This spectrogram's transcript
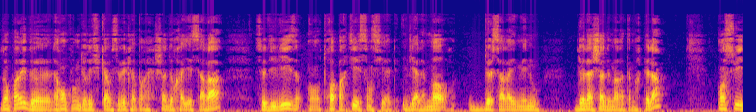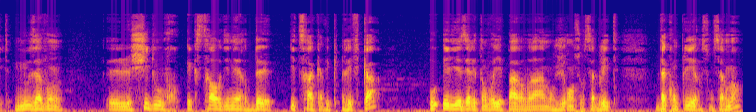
Nous allons parler de la rencontre de Rivka. Vous savez que la paracha de Chaye Sarah se divise en trois parties essentielles. Il y a la mort de Sarah et Menou de l'achat de Marata Marpella. Ensuite, nous avons le chidour extraordinaire de Yitzhak avec Rivka, où Eliezer est envoyé par Abraham en jurant sur sa brite d'accomplir son serment.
